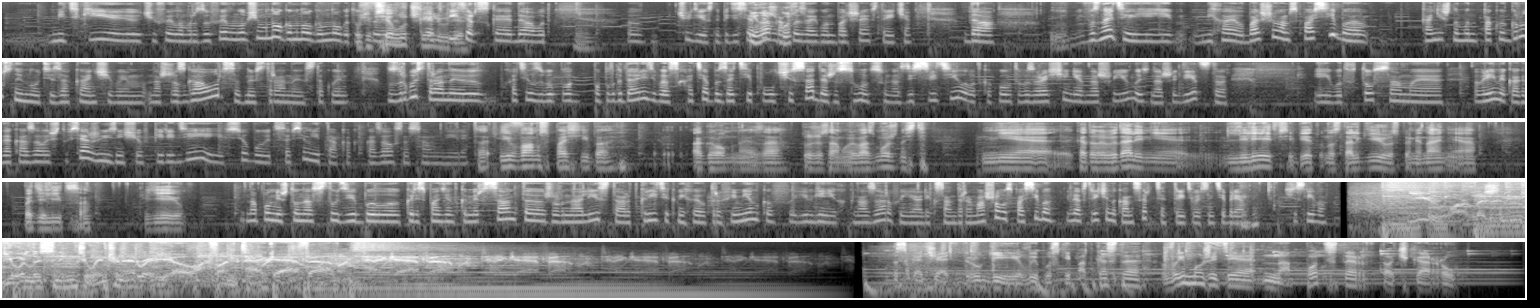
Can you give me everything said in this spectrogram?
Митьки, Чуфейлом Разуфейлом. В общем, много-много-много. В общем, все лучшие люди. Питерская, да, вот. Э, Чудесно. 50 И лет кафе гость. «Зайгон». Большая встреча. Да. Вы знаете, и, Михаил, большое вам спасибо. Конечно, мы на такой грустной ноте заканчиваем наш разговор, с одной стороны, с такой... Но с другой стороны, хотелось бы поблагодарить вас хотя бы за те полчаса, даже солнце у нас здесь светило, вот какого-то возвращения в нашу юность, в наше детство. И вот в то самое время, когда казалось, что вся жизнь еще впереди, и все будет совсем не так, как оказалось на самом деле. Да, И вам спасибо огромное за ту же самую возможность, не, которую вы дали, не лелеять в себе эту ностальгию, воспоминания, а поделиться ею. Напомню, что у нас в студии был корреспондент коммерсанта, журналист, арт-критик Михаил Трофименков, Евгений Хакназаров и я, Александр Ромашова. Спасибо и до встречи на концерте 3 сентября. Счастливо. You are listening. You're listening to Internet Radio Funtank FM. Funtank FM. Funtank FM. Funtank FM. Funtank FM. Скачать другие выпуски подкаста вы можете на podster.ru.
